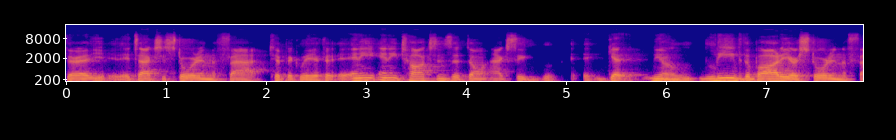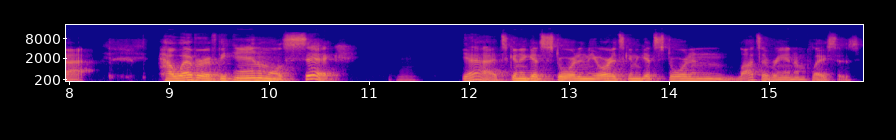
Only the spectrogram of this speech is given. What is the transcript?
There it's actually stored in the fat typically. If it, any any toxins that don't actually get you know leave the body are stored in the fat. However if the animal is sick hmm. yeah it's going to get stored in the or it's going to get stored in lots of random places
